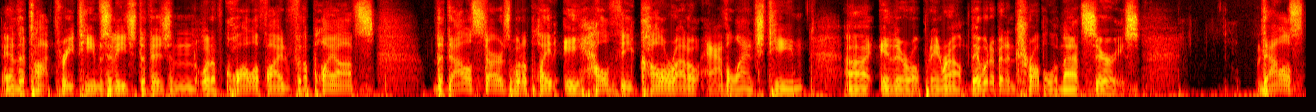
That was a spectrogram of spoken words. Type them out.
and the top three teams in each division would have qualified for the playoffs. The Dallas Stars would have played a healthy Colorado Avalanche team uh, in their opening round. They would have been in trouble in that series. Dallas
